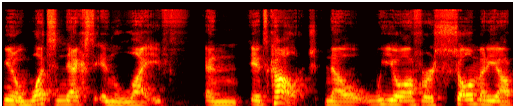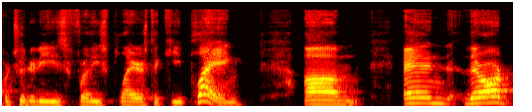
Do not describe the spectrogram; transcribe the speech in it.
You know, what's next in life? And it's college. Now, we offer so many opportunities for these players to keep playing. Um, and there are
